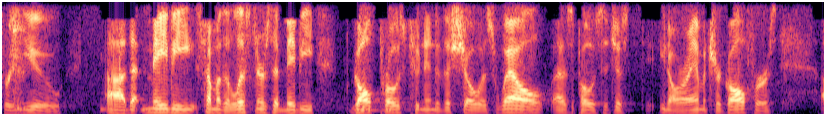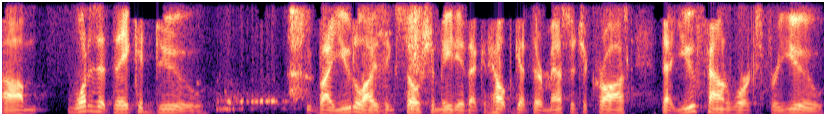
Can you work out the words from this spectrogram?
for you? uh, that maybe some of the listeners that maybe golf pros tune into the show as well, as opposed to just you know our amateur golfers. Um, what is it they could do by utilizing social media that could help get their message across that you found works for you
